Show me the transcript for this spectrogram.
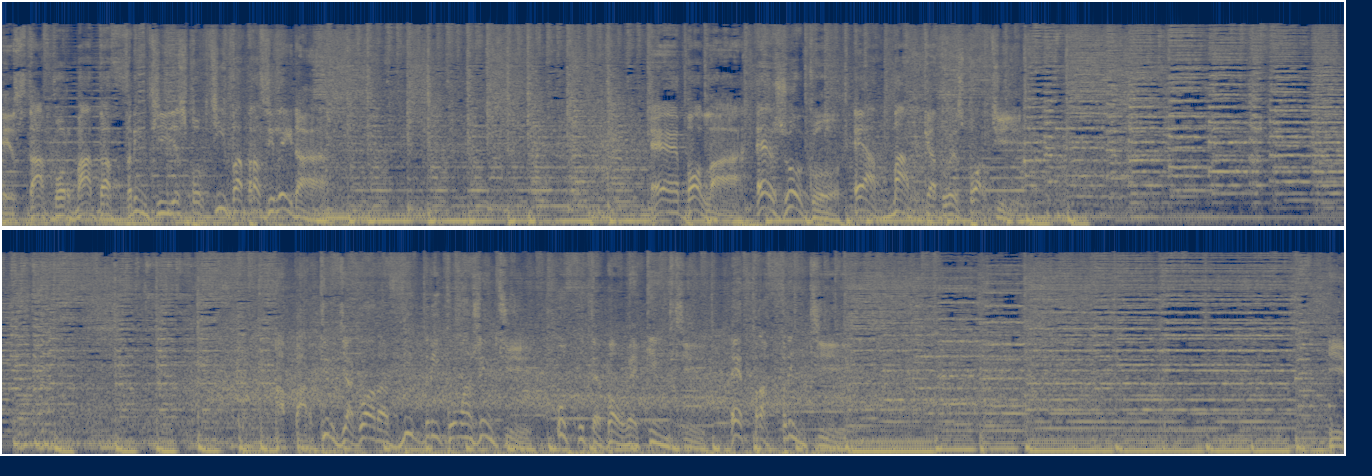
Está formada a Frente Esportiva Brasileira. É bola, é jogo, é a marca do esporte. A partir de agora, vibre com a gente. O futebol é quente, é pra frente. E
